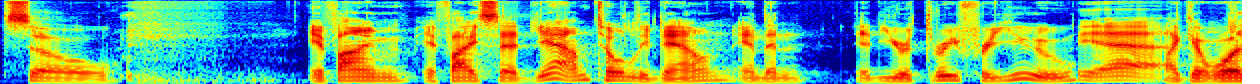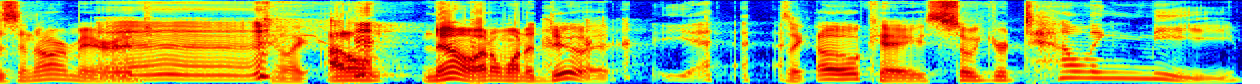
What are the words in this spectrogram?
So, if I'm if I said yeah I'm totally down and then at year three for you, yeah. like it was in our marriage, Uh, you're like I don't no I don't want to do it. yeah. It's like oh okay so you're telling me,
